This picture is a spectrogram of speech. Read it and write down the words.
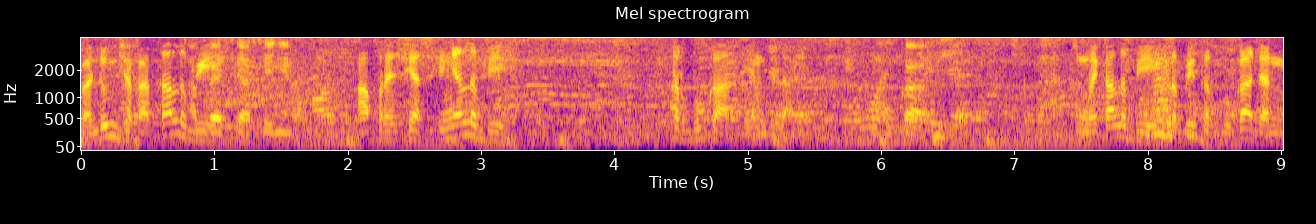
Bandung, Jakarta lebih apresiasinya. apresiasinya lebih terbuka yang jelas. Buka. Mereka lebih lebih terbuka dan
